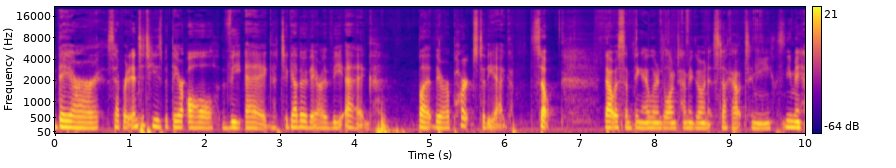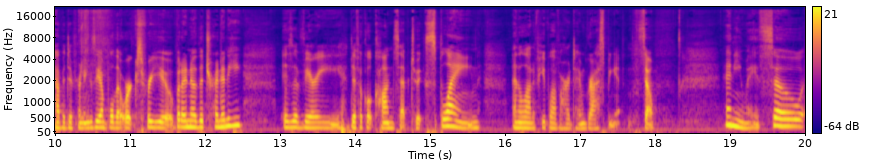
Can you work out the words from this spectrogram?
they are separate entities, but they are all the egg. Together, they are the egg, but there are parts to the egg. So, that was something I learned a long time ago and it stuck out to me. You may have a different example that works for you, but I know the Trinity is a very difficult concept to explain, and a lot of people have a hard time grasping it. So, anyways, so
